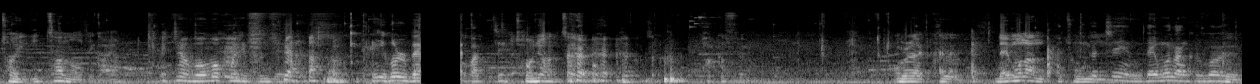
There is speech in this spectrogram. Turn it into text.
저희 2차는 어디 가요? 일단 뭐 먹고 싶은데 이걸로 매것 같지? 전혀 안 짜요. 바꿨어요. 원래 그 네모난 그 종이 그치 네모난 그거 그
